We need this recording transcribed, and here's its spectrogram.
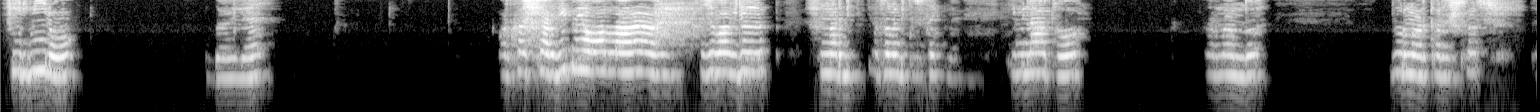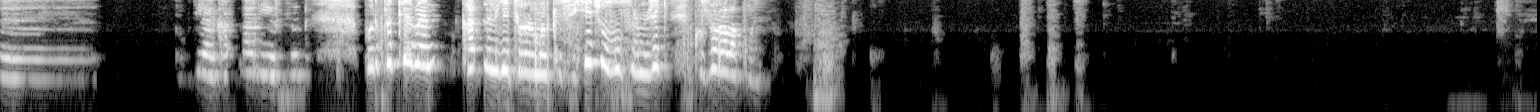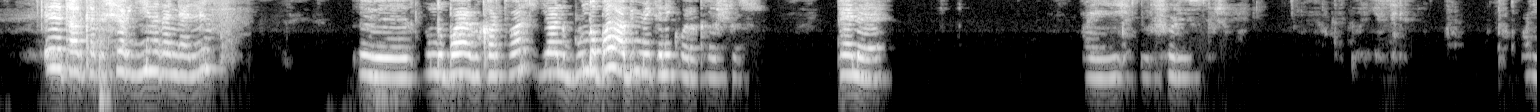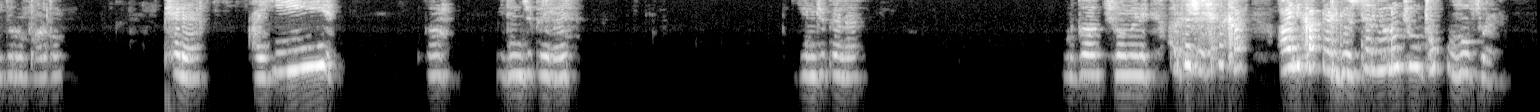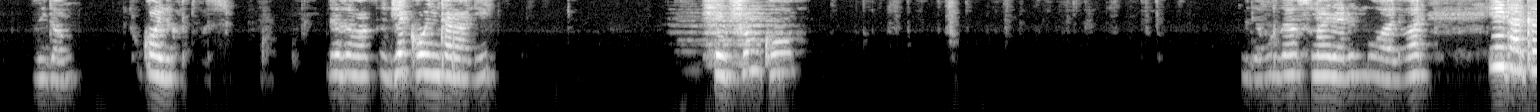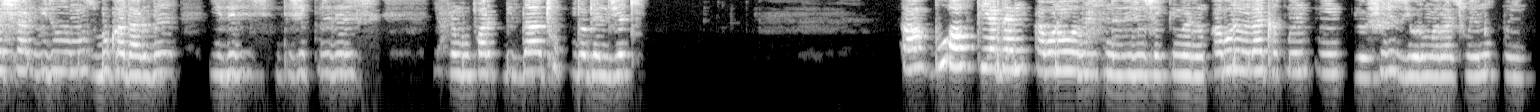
Firmino. Böyle. Arkadaşlar bitmiyor vallahi. Acaba videoyu şunları bittikten sonra bitirsek mi? Emilato. Fernando. Durun arkadaşlar. Ee, diğer kartlar yırtık. Pırtık hemen kartları getiriyorum arkadaşlar. Hiç uzun sürmeyecek. Kusura bakmayın. Evet arkadaşlar yeniden geldim. Evet bunda bayağı bir kart var. Yani bunda bayağı bir mekanik var arkadaşlar. Pele. Ay dur şöyle göstereceğim. Ay durun pardon. Pele. Ay. Ah, birinci Pele. İkinci Pele. Burada Chouameni. Arkadaşlar her kart, aynı kartları göstermiyorum çünkü çok uzun sürer. Zidane. Çok aynı kart var. Biraz baktı. Jack Ointerali. Shevchenko. Bir de burada Snyder'in bu hali var. Evet arkadaşlar videomuz bu kadardı. İzlediğiniz için teşekkür ederiz. Yani bu part bir daha çok video gelecek. Bu alt yerden abone olabilirsiniz video çektiğim yerden. Abone ve like atmayı unutmayın. Görüşürüz. Yorumları açmayı unutmayın.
